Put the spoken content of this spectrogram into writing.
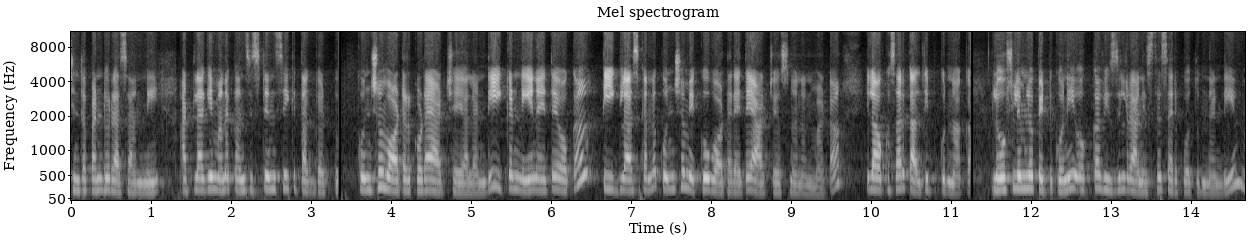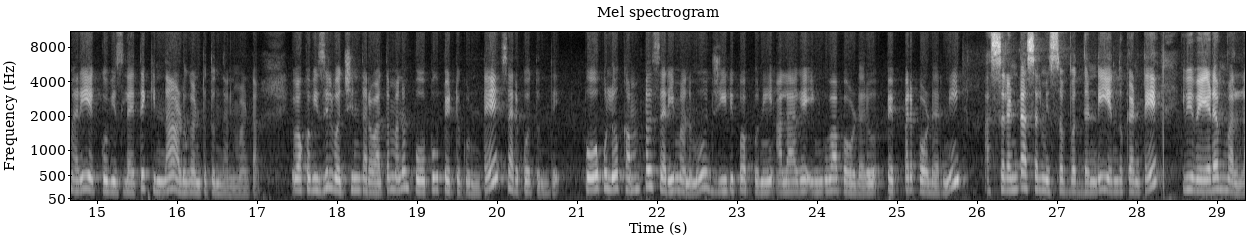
చింతపండు రసాన్ని అట్లాగే మన కన్సిస్టెన్సీకి తగ్గట్టు కొంచెం వాటర్ కూడా యాడ్ చేయాలండి. ఇక్కడ నేనైతే ఒక టీ గ్లాస్ కన్నా కొంచెం ఎక్కువ వాటర్ అయితే యాడ్ చేస్తున్నాను అనమాట ఇలా ఒకసారి కలితిప్పుకున్నాక లో ఫ్లేమ్లో పెట్టుకొని ఒక్క విజిల్ రానిస్తే సరిపోతుందండి. మరి ఎక్కువ విజిల్ అయితే కింద అడుగంటుతుందనమాట ఒక విజిల్ వచ్చిన తర్వాత మనం పోపు పెట్టుకుంటే సరిపోతుంది. పోపులో కంపల్సరీ మనము జీడిపప్పుని అలాగే ఇంగువ పౌడరు పెప్పర్ పౌడర్ని అస్సలంటే అస్సలు మిస్ అవ్వద్దండి. ఎందుకంటే ఇవి వేయడం వల్ల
